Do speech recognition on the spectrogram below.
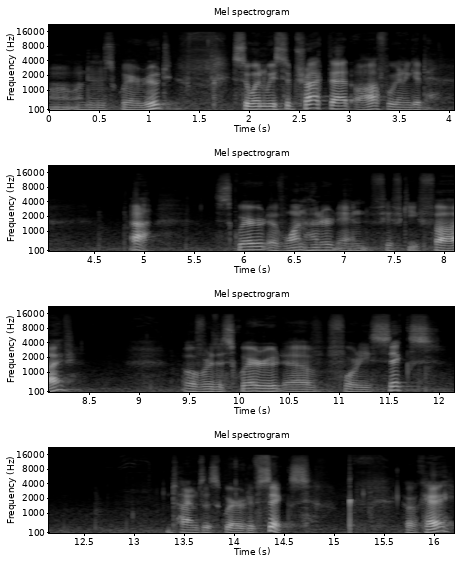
Uh, under the square root. So when we subtract that off, we're going to get, ah, square root of 155 over the square root of 46 times the square root of 6. Okay?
